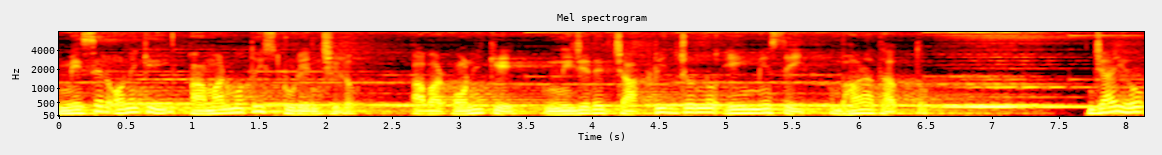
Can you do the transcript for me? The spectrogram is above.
মেসের অনেকেই আমার মতোই স্টুডেন্ট ছিল, আবার অনেকে নিজেদের চাকরির জন্য এই মেসেই ভাড়া থাকতো। যাই হোক,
